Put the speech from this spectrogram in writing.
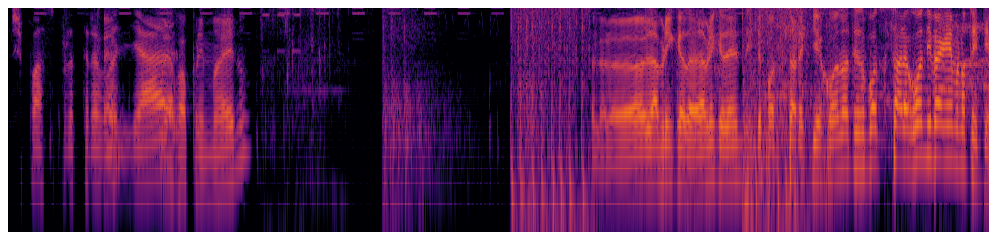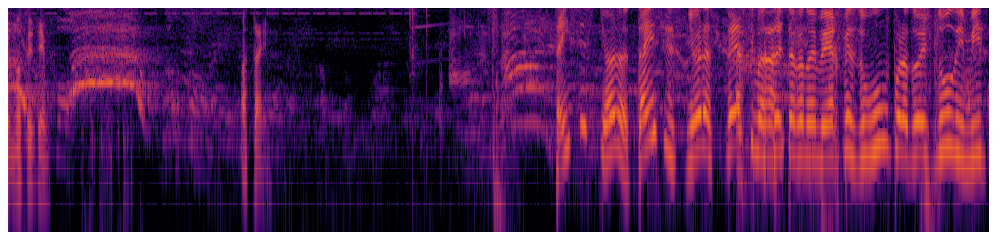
espaço para trabalhar. Okay. Leva ao primeiro. Olha, olha, olha a brincadeira, olha a brincadeira. Ainda pode custar aqui a ronda. Até pode custar a ronda e vai ganhar, mas não tem tempo, não tem tempo. Ah, tem. Tem sim senhora, tem sim senhora. 16 ronda MBR fez o 1 para 2 no limite,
